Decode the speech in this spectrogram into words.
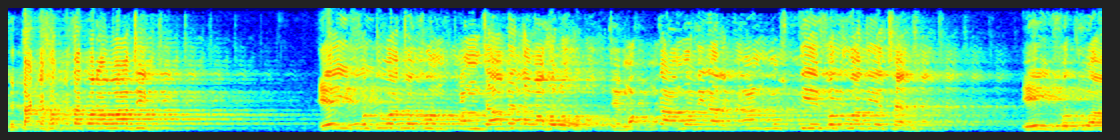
যে তাকে হত্যা করা ওয়াজিব। এই ফতুয়া যখন পাঞ্জাবে দেওয়া হলো যে মক্কা মদিনার গ্রান্ড মুফতি এই ফতুয়া দিয়েছেন, এই ফতুয়া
